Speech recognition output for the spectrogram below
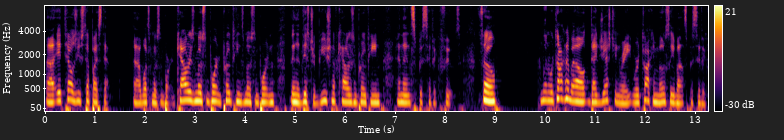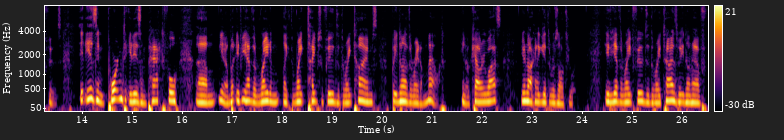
Uh, it tells you step by step. Uh, what's most important? Calories most important, proteins most important, then the distribution of calories and protein, and then specific foods. So when we're talking about digestion rate, we're talking mostly about specific foods. It is important, it is impactful, um, you know. But if you have the right, like the right types of foods at the right times, but you don't have the right amount, you know, calorie wise, you're not going to get the results you want. If you have the right foods at the right times, but you don't have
